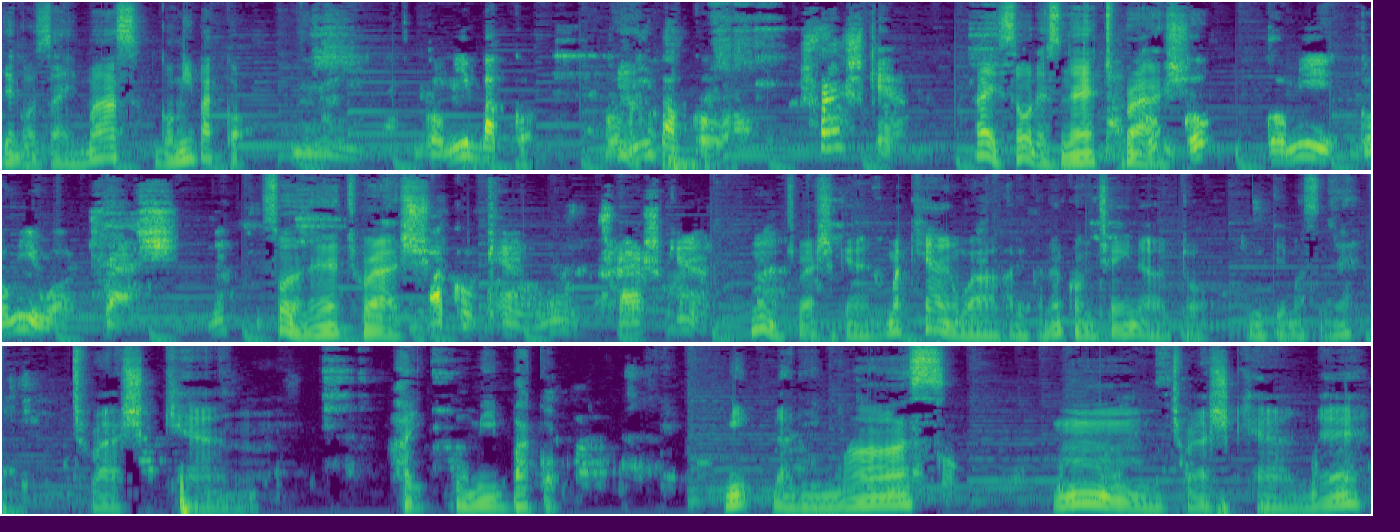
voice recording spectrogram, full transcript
でございます。ゴミ箱。うんゴミ箱。ゴミ箱は trash can。はい、そうですね。trash。ごゴミ、ゴミは trash。ね。そうだね。trash。箱 can は trash can。うん、trash can。まあ、can はあれかな、コンテナーと似てますね。trash can。はい、ゴミ箱になります。うん、trash can ね。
